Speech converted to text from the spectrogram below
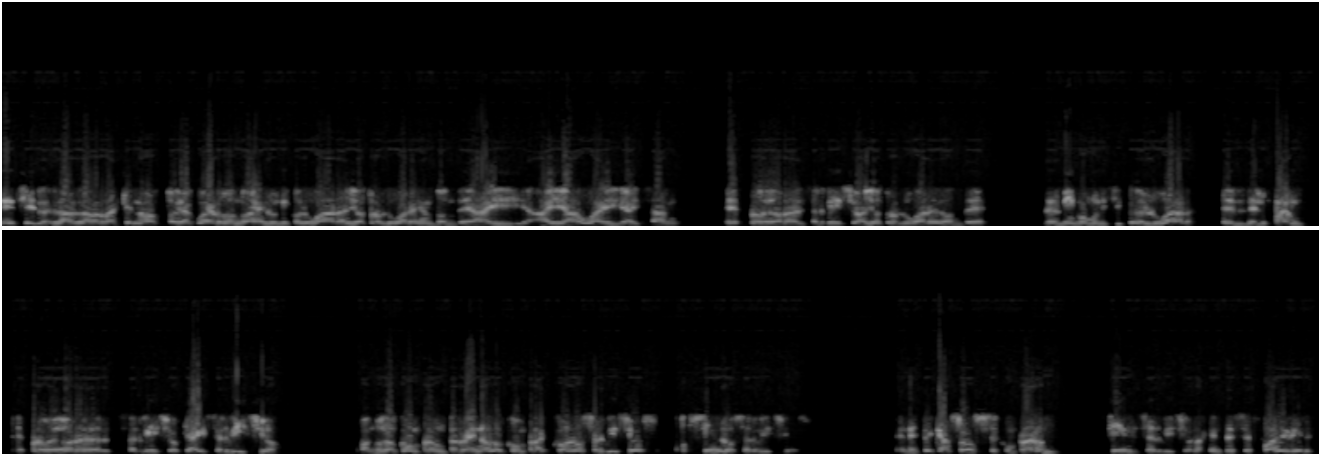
Sí, la, verdad es que no estoy de acuerdo, no es el único lugar, hay otros lugares en donde hay, hay agua y Aysán es proveedora del servicio, hay otros lugares donde el mismo municipio del lugar, el de Luján, es proveedor del servicio, que hay servicio, cuando uno compra un terreno, lo compra con los servicios o sin los servicios. En este caso, se compraron sin servicios. La gente se fue a vivir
